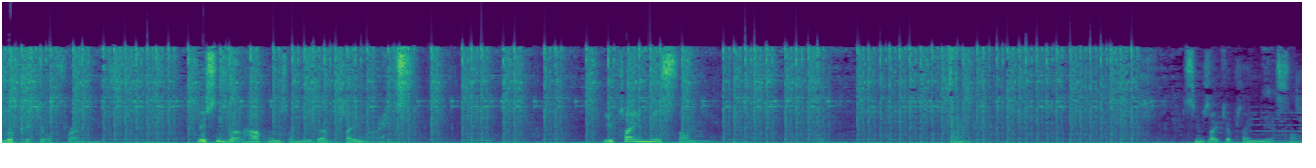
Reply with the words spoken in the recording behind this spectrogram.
look at your friends. This is what happens when you don't play nice. You playing this song? Seems like you're playing me a song.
